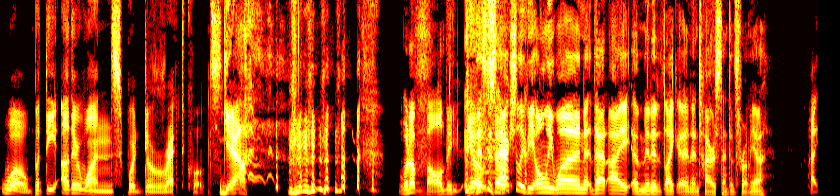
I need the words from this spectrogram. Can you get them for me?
Whoa, but the other ones were direct quotes. Yeah. What up, Baldy? Yo, this is so actually the only one that I omitted like an entire sentence from. Yeah. I,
